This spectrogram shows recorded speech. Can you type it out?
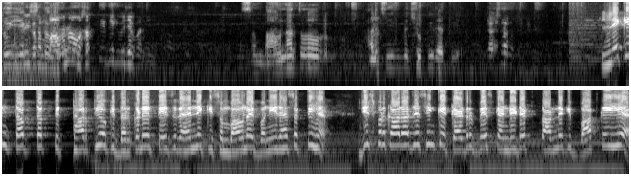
तो ये संभावना हो सकती है दिग्विजय पर? संभावना तो हर चीज़ में छुपी रहती है। लेकिन तब तक तीर्थार्थियों की धड़कनें तेज रहने की संभावनाएँ बनी रह सकती हैं। जिस प्रकार अजय सिंह के कैडर बेस कैंडिडेट उतारने की बात कही है,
